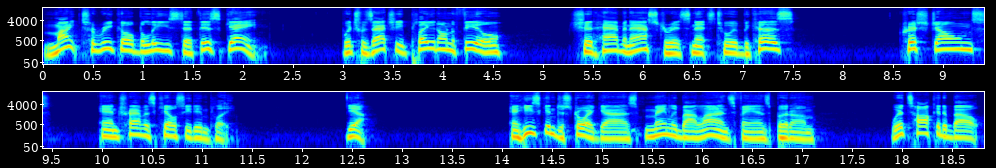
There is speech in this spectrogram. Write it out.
Mike Tirico believes that this game which was actually played on the field, should have an asterisk next to it because Chris Jones and Travis Kelce didn't play. Yeah. And he's getting destroyed, guys, mainly by Lions fans, but um we're talking about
